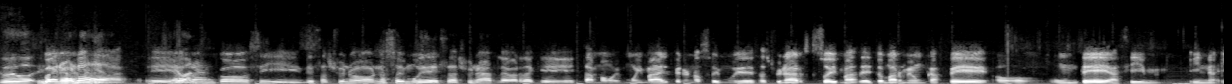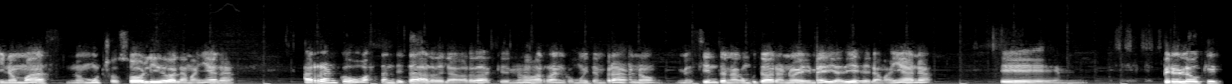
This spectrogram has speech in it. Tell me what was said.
Luego. eh, Bueno, nada, eh, arranco, sí, desayuno, no soy muy de desayunar, la verdad que está muy, muy mal, pero no soy muy de desayunar, soy más de tomarme un café o un té así y no, y no más, no mucho sólido a la mañana. Arranco bastante tarde, la verdad, que no arranco muy temprano, me siento en la computadora a nueve y media, 10 de la mañana. Eh, pero lo que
